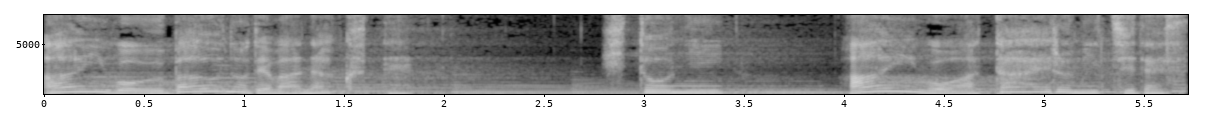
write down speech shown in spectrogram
愛を奪うのではなくて人に愛を与える道です。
